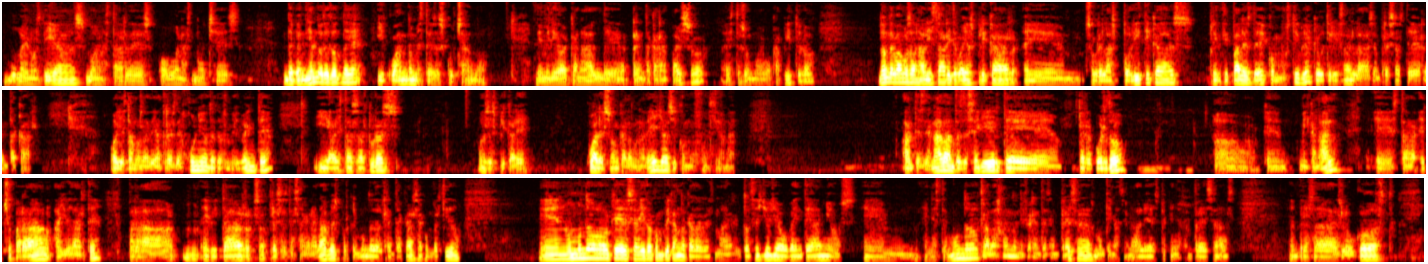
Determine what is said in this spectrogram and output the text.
Buenos días, buenas tardes o buenas noches, dependiendo de dónde y cuándo me estés escuchando. Bienvenido al canal de Renta Car Advisor. Este es un nuevo capítulo donde vamos a analizar y te voy a explicar eh, sobre las políticas principales de combustible que utilizan las empresas de rentacar. Hoy estamos a día 3 de junio de 2020 y a estas alturas os explicaré cuáles son cada una de ellas y cómo funcionan. Antes de nada, antes de seguir, te, recuerdo ah, que mi canal está hecho para ayudarte, para mm, evitar sorpresas desagradables, porque el mundo del rentacar se ha convertido en un mundo que se ha ido complicando cada vez más. Entonces yo llevo 20 años en, este mundo, trabajando en diferentes empresas, multinacionales, pequeñas empresas, empresas low cost.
